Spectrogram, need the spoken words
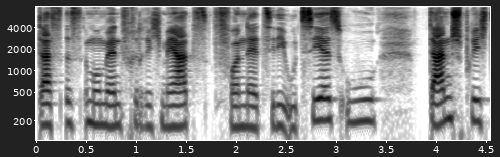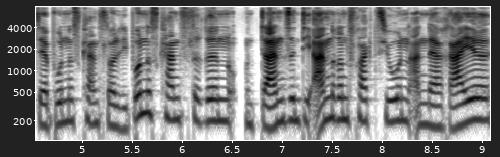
Das ist im Moment Friedrich Merz von der CDU-CSU. Dann spricht der Bundeskanzler oder die Bundeskanzlerin und dann sind die anderen Fraktionen an der Reihe.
